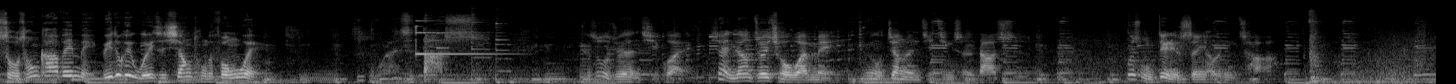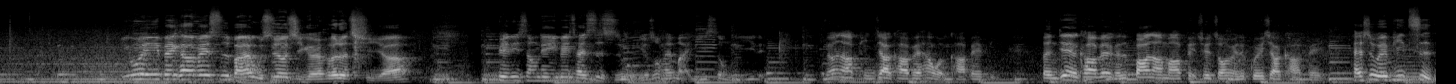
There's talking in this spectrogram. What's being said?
手冲咖啡每杯都可以维持相同的风味，果然是大师。可是我觉得很奇怪，像你这样追求完美、拥有匠人级精神的大师，为什么店里的生意还会这么差？因为一杯咖啡四百五，十有几个人喝得起啊？便利商店一杯才四十五，有时候还买一送一的。不要拿平价咖啡和我的咖啡比，本店的咖啡可是巴拿马翡翠庄园的瑰夏咖啡，还是微批次的。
